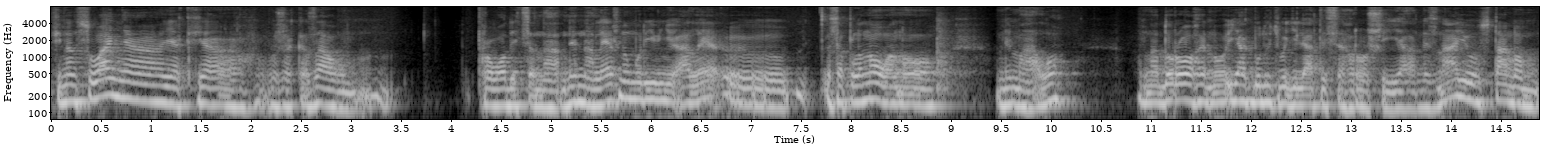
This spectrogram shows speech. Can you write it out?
Фінансування, як я вже казав, проводиться на неналежному рівні, але е, заплановано немало на дороги. Ну, як будуть виділятися гроші, я не знаю. Станом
